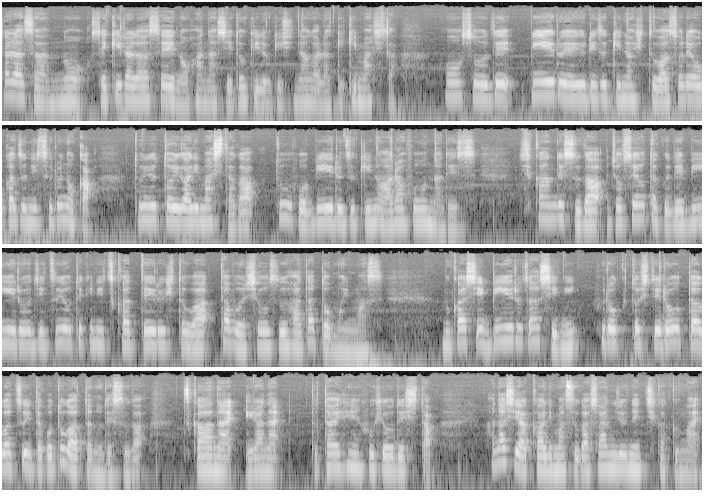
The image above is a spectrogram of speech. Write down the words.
ララさんの赤裸々性の話ドキドキしながら聞きました。放送で BL やユリ好きな人はそれをおかずにするのかという問いがありましたが当方 BL 好きのアラフォー女です。主観ですが女性オタクで BL を実用的に使っている人は多分少数派だと思います昔 BL 雑誌に付録としてローターがついたことがあったのですが使わないいらないと大変不評でした。話は変わりますが30年近く前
